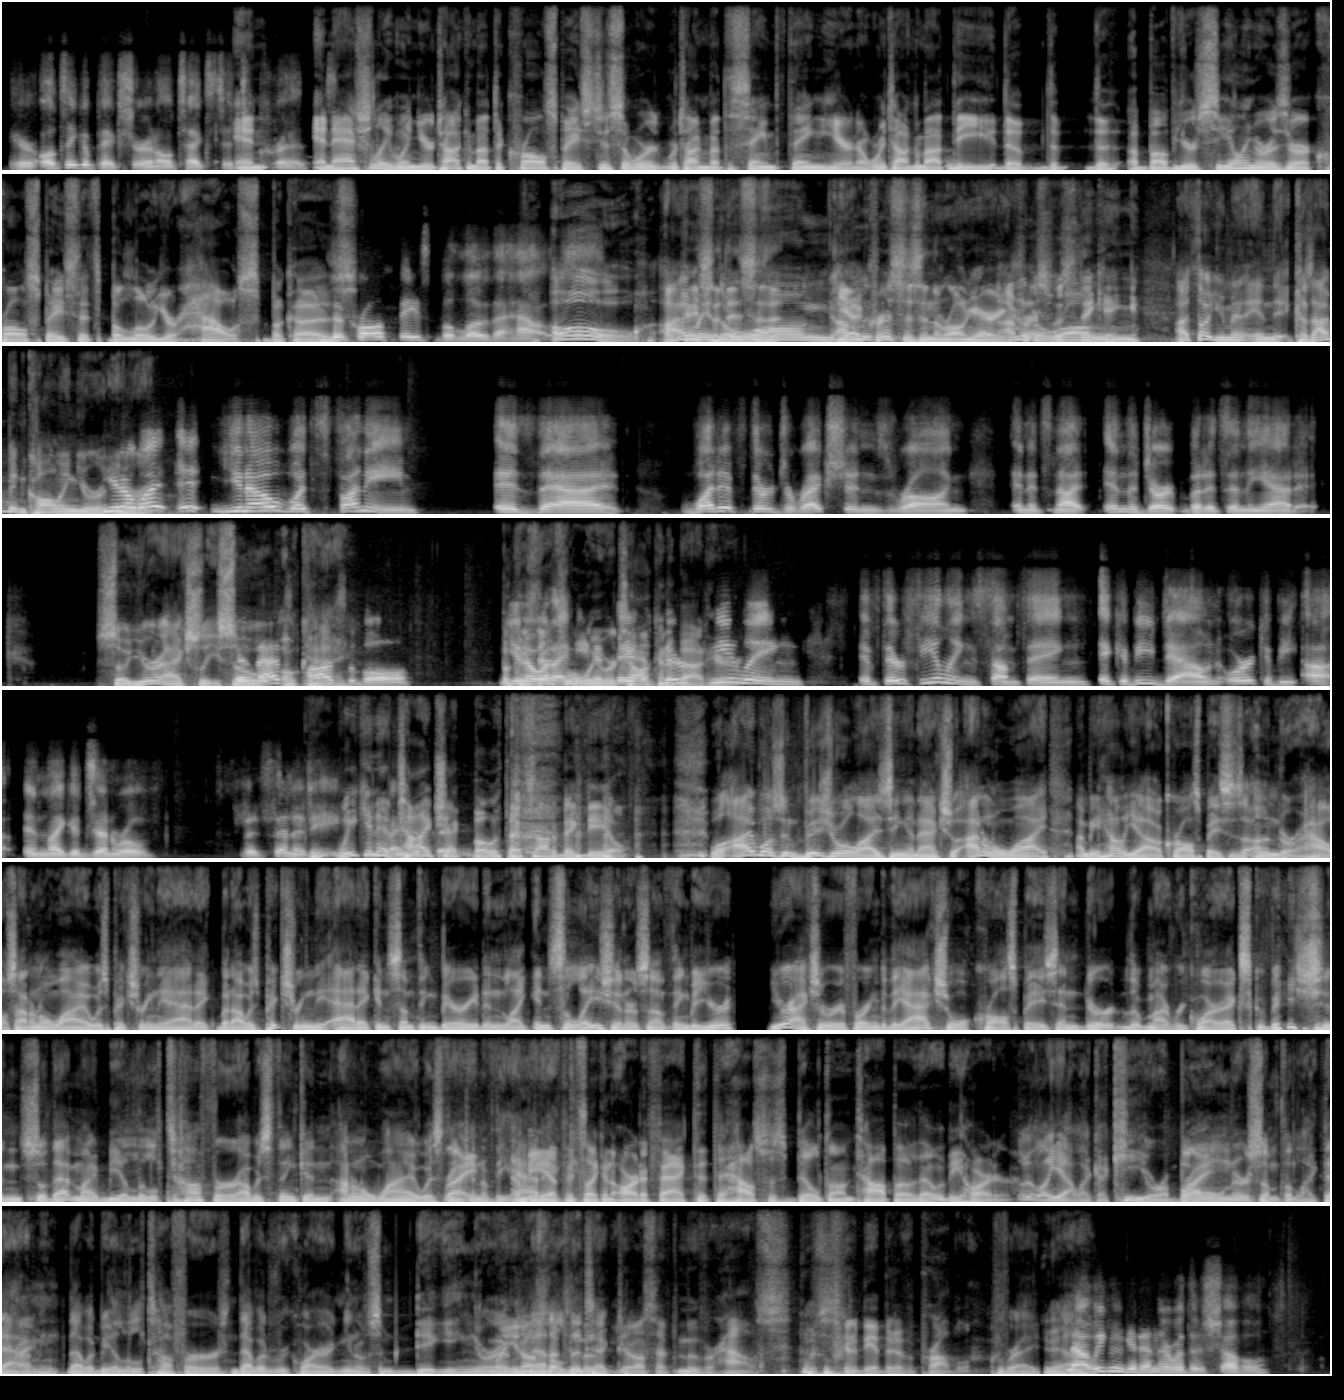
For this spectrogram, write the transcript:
here, I'll take a picture and I'll text it And- to Chris. And Ashley, when you're talking about the crawl space, just so we're we're talking about the same thing here. Now, are we talking about the the the the above your ceiling, or is there a crawl space that's below your house? Because the crawl space below the house. oh, I'm Okay, in the this is a- wrong. yeah, I'm Chris is in the wrong area. I'm Chris the was wrong- thinking I thought you meant in the because I've been calling your. You know your- what? It, you know what's funny is that what if their direction's wrong and it's not in the dirt, but it's in the attic? So you're actually Because so that's okay. possible. Because you know that's what I what mean? we If were they- if talking they're about here. feeling, If they're feeling something, it could be down or it could be up in like a general vicinity. we can have kind Ty check both. That's not a big deal. Well, I wasn't visualizing an actual. I don't know why. I mean, hell yeah, a crawl space is under a house. I don't know why I was picturing the attic, but I was picturing the attic and something buried in like insulation or something. But you're you're actually referring to the actual crawl space and dirt that might require excavation. So that might be a little tougher. I was thinking. I don't know why I was thinking of the I attic. mean, if it's like an artifact that the house was built on top of, that would be harder. Well, yeah, like a key or a bone or something like that. I mean, that would be a little tougher. That would require, you know, some digging or Well, a metal have to move, detector. you'd also have to move her house, which is going to be a bit of a problem. Right. Yeah. Now we can get in there with a shovel.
